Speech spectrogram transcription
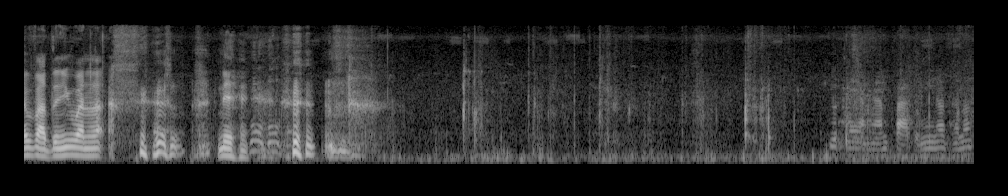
ดี๋ยวปลาตัวนี้วันละเนี่ยหยุดให้อาหารปลาตรงนี้แล้วเถอะเนาะ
